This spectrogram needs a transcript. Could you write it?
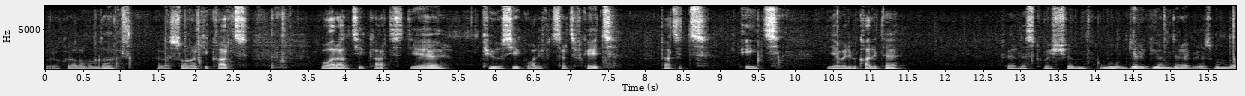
şöyle koyalım bunu da. Evet sonraki kart Warranty kart diye QC Qualified Certificate Patent 8 diye böyle bir kalite Fairness Question. Bu geri gönderebiliyoruz. Bunu da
